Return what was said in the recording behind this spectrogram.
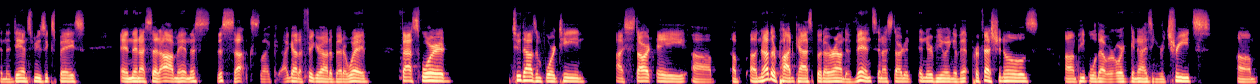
in the dance music space and then I said, "Oh man, this this sucks. Like I got to figure out a better way." Fast forward 2014, I start a, uh, a another podcast, but around events, and I started interviewing event professionals, um, people that were organizing retreats, um,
